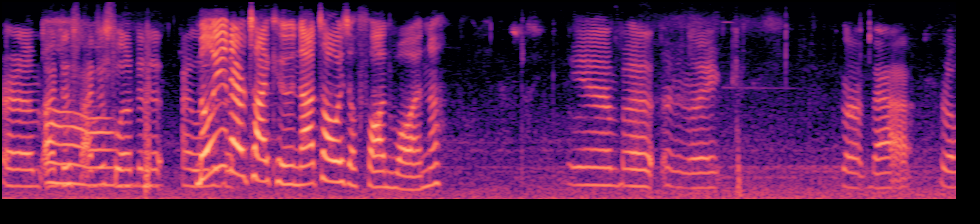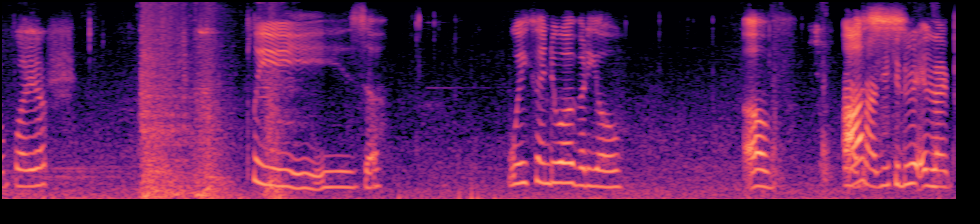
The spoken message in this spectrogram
Um, I just I just Um, loaded it. I loaded Millionaire Tycoon, that's always a fun one. Yeah, but I mean, like, not that roleplayish. Please. We can do a video of us. we can do it in like,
